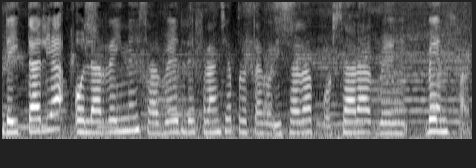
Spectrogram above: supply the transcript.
de Italia o La Reina Isabel de Francia protagonizada por Sarah Bernhardt.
